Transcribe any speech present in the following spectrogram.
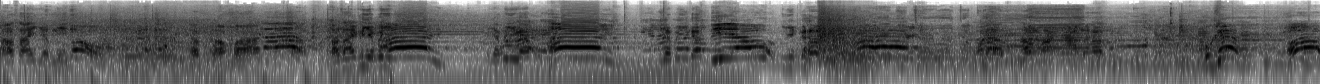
เท้าซ้ายเหยียบนี่เข้าครับเท้าขวาเท้าซ้ายขยับไปอีกเอ้ยขยับไปอีกครับเอ้ยขยับไปอีกครับเดียวอีกครับเอ้ยเท้าขวากลางนะครับโอเคพร้อม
